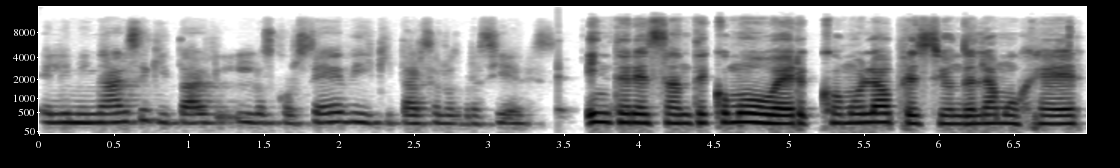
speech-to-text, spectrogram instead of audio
eliminarse, quitar los corsés y quitarse los brasieres. Interesante como ver cómo la opresión de la mujer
